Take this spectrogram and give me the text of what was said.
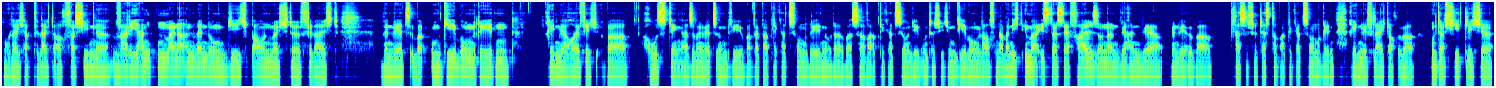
Oder ich habe vielleicht auch verschiedene Varianten meiner Anwendungen, die ich bauen möchte. Vielleicht, wenn wir jetzt über Umgebungen reden, reden wir häufig über Hosting. Also wenn wir jetzt irgendwie über Web-Applikationen reden oder über Server-Applikationen, die in unterschiedlichen Umgebungen laufen. Aber nicht immer ist das der Fall, sondern wir haben wir, wenn wir über klassische Desktop-Applikationen reden, reden wir vielleicht auch über unterschiedliche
